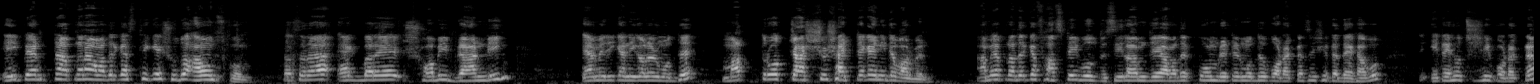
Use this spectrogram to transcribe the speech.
এই প্যান্টটা আপনারা আমাদের কাছ থেকে শুধু আউন্স কম। তাছাড়া একবারে সবই ব্র্যান্ডিং, আমেরিকান ইগলের মধ্যে মাত্র চারশো ষাট টাকায় নিতে পারবেন। আমি আপনাদেরকে ফার্স্টেই বলতেছিলাম যে আমাদের কম রেটের মধ্যে প্রোডাক্ট আছে, সেটা দেখাবো। এটাই হচ্ছে সেই প্রোডাক্টটা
